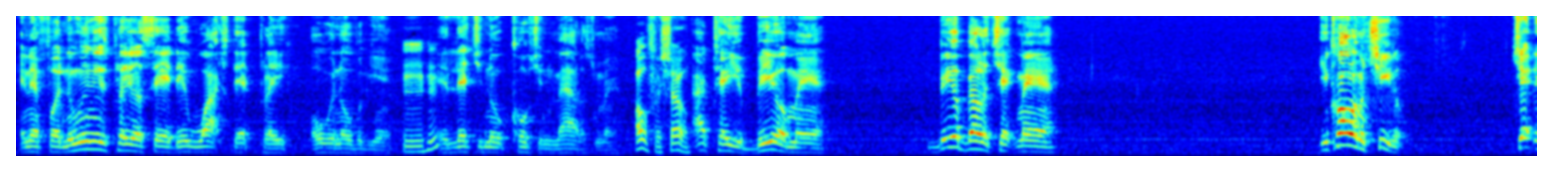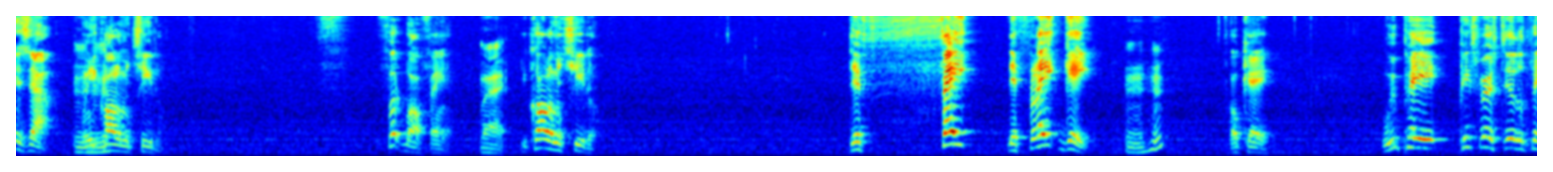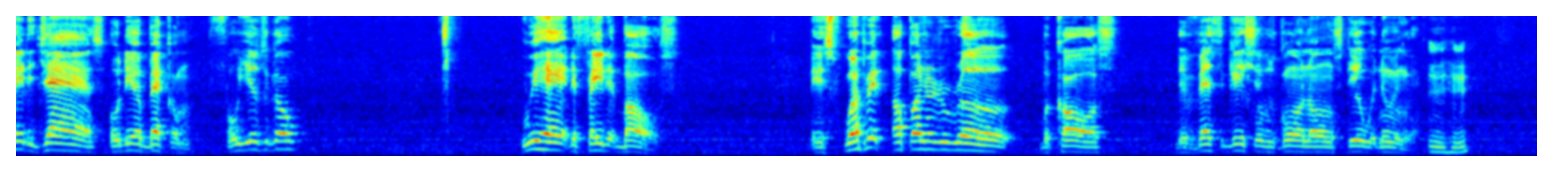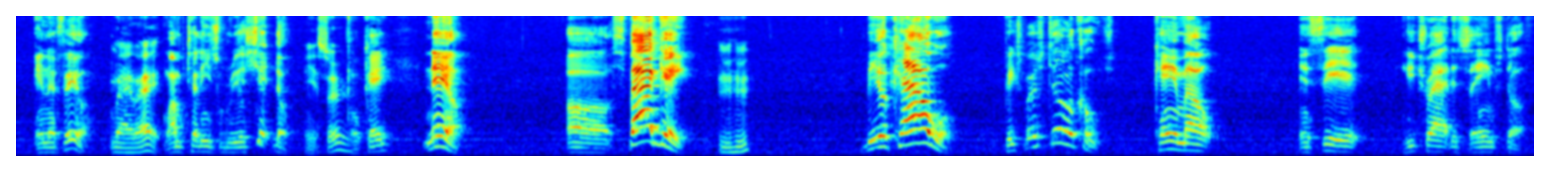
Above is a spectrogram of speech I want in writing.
And then for New England's players said they watched that play over and over again. Mhm. It lets you know coaching matters, man. Oh, for sure. I tell you, Bill, man, Bill Belichick, man, you call him a cheater. Check this out. When you Mhm. call him a cheater, football fan, Right. you call him a cheater. The fake, the flake gate. Mm-hmm. Okay. We paid Pittsburgh Steelers paid the Giants Odell Beckham four years ago. We had deflated balls. They swept it up under the rug because the investigation was going on still with New England. Mm-hmm. NFL. Right, right. Well, I'm telling you some real shit though. Yes, sir. Okay. Now, uh Spygate. Mm-hmm. Bill Cowher, Pittsburgh Steelers coach, came out and said he tried the same stuff.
